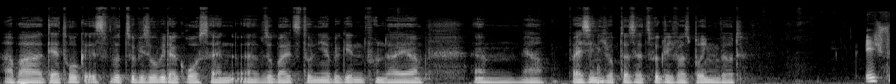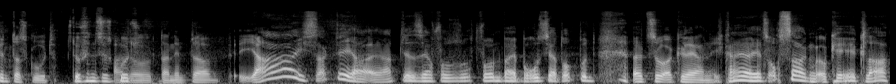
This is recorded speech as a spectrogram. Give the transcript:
aber der Druck ist, wird sowieso wieder groß sein, äh, sobald das Turnier beginnt. Von daher, ähm, ja, weiß ich nicht, ob das jetzt wirklich was bringen wird. Ich finde das gut. Du findest es gut? Also, da nimmt er, ja, ich sagte ja, ihr habt ja sehr versucht vorhin bei Borussia Dortmund äh, zu erklären. Ich kann ja jetzt auch sagen, okay, klar,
